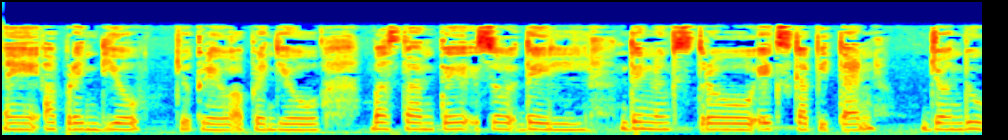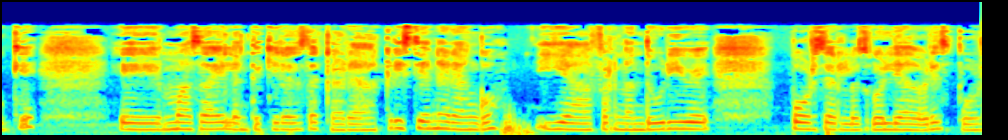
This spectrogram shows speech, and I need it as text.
eh, aprendió yo creo, aprendió bastante so, del, de nuestro ex capitán John Duque. Eh, más adelante quiero destacar a Cristian Arango y a Fernando Uribe por ser los goleadores, por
